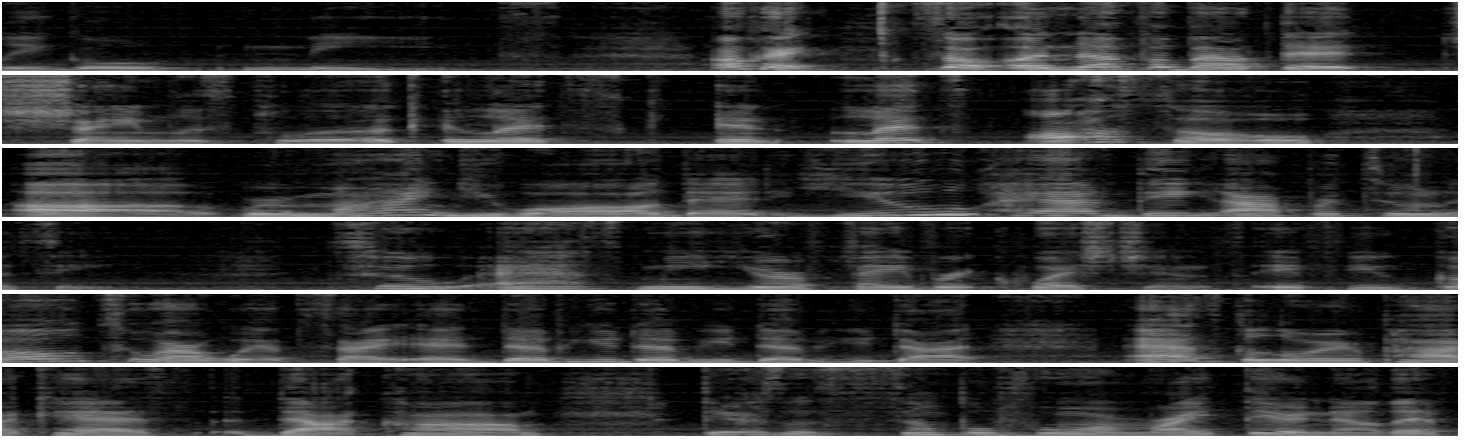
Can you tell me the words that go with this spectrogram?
legal needs. Okay, so enough about that shameless plug, and let's and let's also uh, remind you all that you have the opportunity to ask me your favorite questions. If you go to our website at www.askalawyerpodcast.com, there's a simple form right there. Now that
